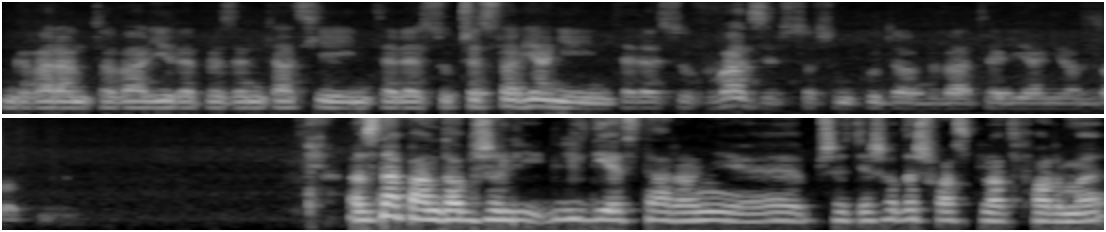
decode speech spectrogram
gwarantowali reprezentację interesu, przedstawianie interesów władzy w stosunku do obywateli, a nie odwrotnie. Zna pan dobrze Lidię Staroń, e, przecież odeszła z Platformy.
